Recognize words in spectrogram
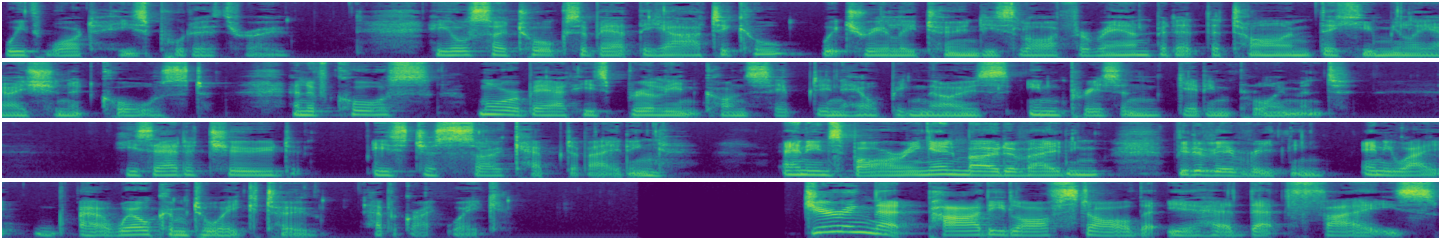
with what he's put her through. He also talks about the article, which really turned his life around, but at the time, the humiliation it caused. And of course, more about his brilliant concept in helping those in prison get employment. His attitude is just so captivating and inspiring and motivating, bit of everything. Anyway, uh, welcome to week two. Have a great week. During that party lifestyle that you had, that phase,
